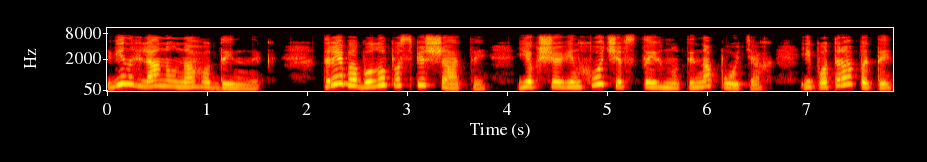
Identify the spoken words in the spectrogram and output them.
Він глянув на годинник. Треба було поспішати, якщо він хоче встигнути на потяг і потрапити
